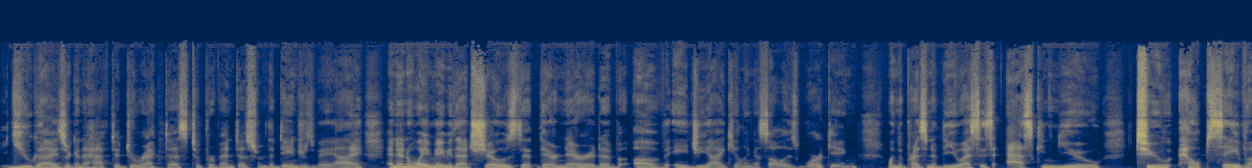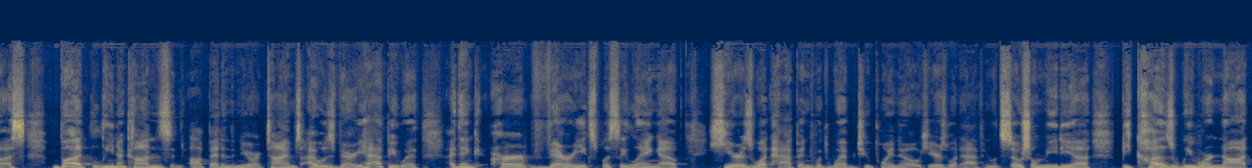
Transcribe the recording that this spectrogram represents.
you guys are going to have to direct us to prevent us from the dangers of AI. And in a way, maybe that shows that their narrative of AGI killing us all is working when the president of the US is asking you to help save us. But Lina Khan's op ed in the New York Times, I was very happy with. I think her very explicitly laying out here's what happened with Web 2.0, here's what happened with social media, because we were not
